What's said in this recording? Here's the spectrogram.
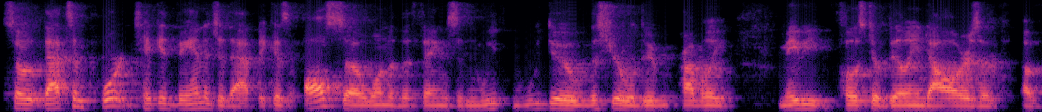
So that's important. Take advantage of that because also one of the things, and we, we do this year, we'll do probably maybe close to a billion dollars of, of,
